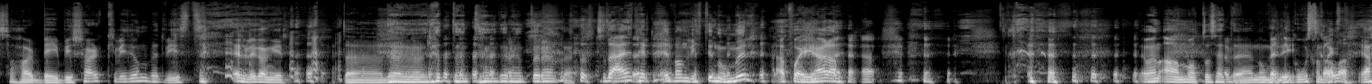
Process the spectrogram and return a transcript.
så har Baby Shark-videoen blitt vist elleve ganger. Så det er et helt vanvittig nummer, er poenget her, da. Det var en annen måte å sette nummer i god kontekst. Ja.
